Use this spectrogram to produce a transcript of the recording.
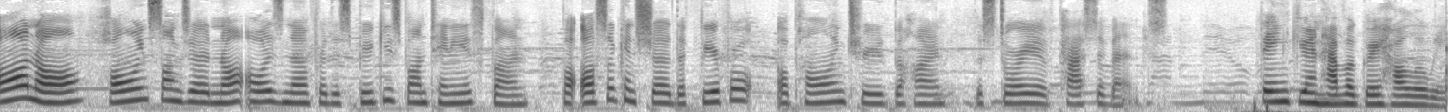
All in all, Halloween songs are not always known for the spooky, spontaneous fun, but also can show the fearful, appalling truth behind the story of past events. Thank you and have a great Halloween.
